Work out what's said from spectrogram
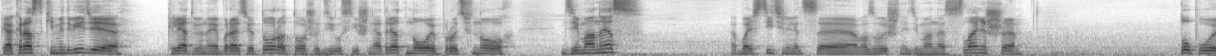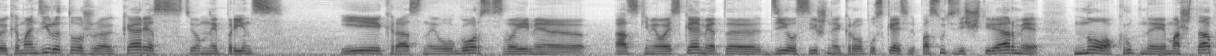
Как раз-таки медведи Клятвенные братья Тора, тоже DLC-шный отряд, новый против новых. Демонес, обольстительница возвышенной Демонес Сланиша. Топовые командиры тоже, Карис, Темный Принц и Красный Улгор со своими адскими войсками. Это DLC-шный кровопускатель. По сути, здесь 4 армии, но крупный масштаб.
